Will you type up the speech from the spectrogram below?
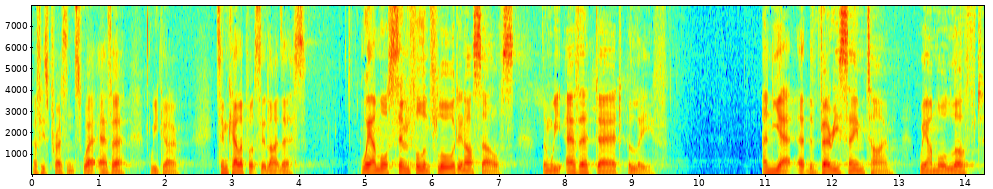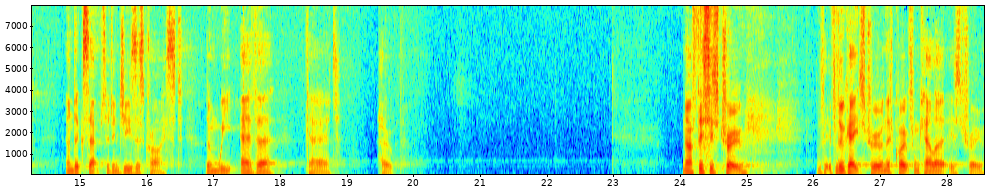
of his presence wherever we go. Tim Keller puts it like this We are more sinful and flawed in ourselves than we ever dared believe. And yet, at the very same time, we are more loved and accepted in Jesus Christ than we ever dared hope. Now, if this is true, if Luke 8 is true and this quote from Keller is true,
